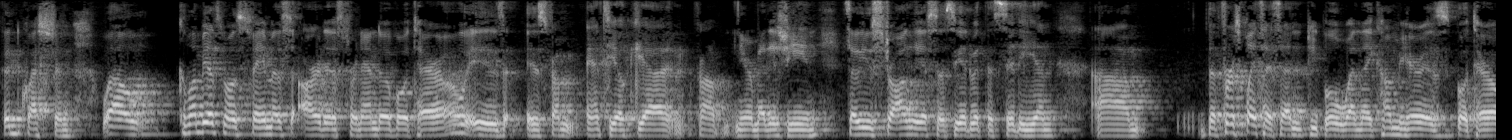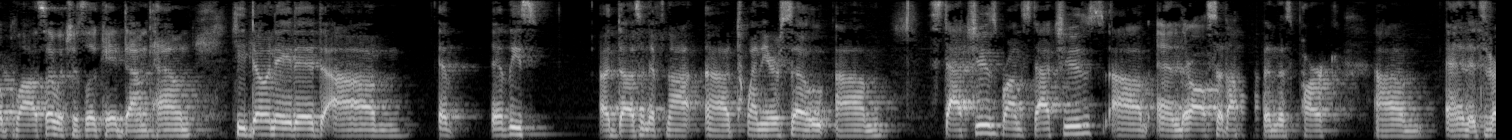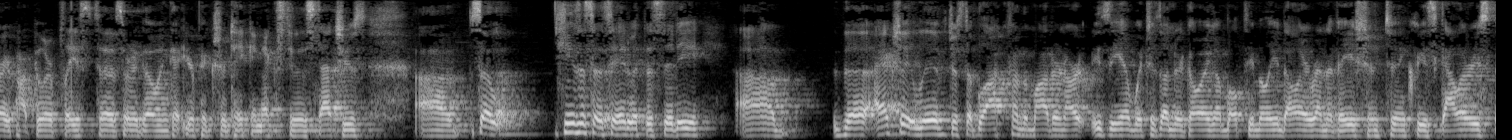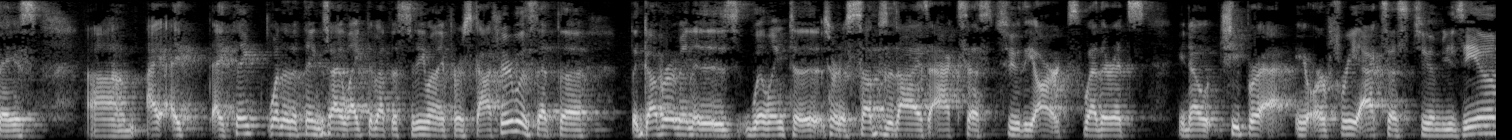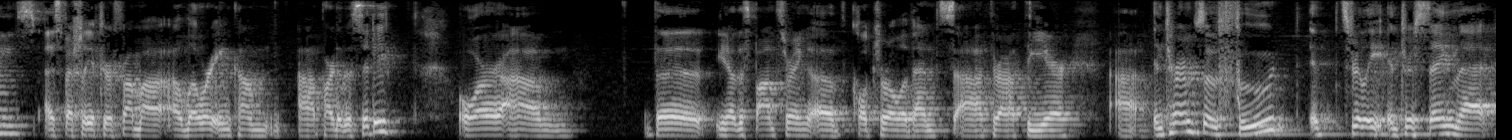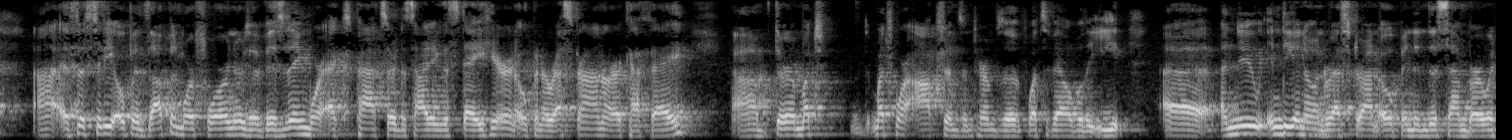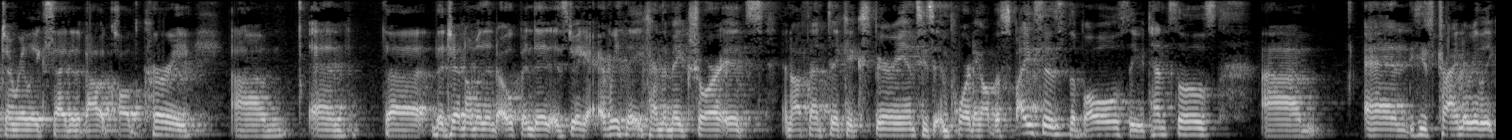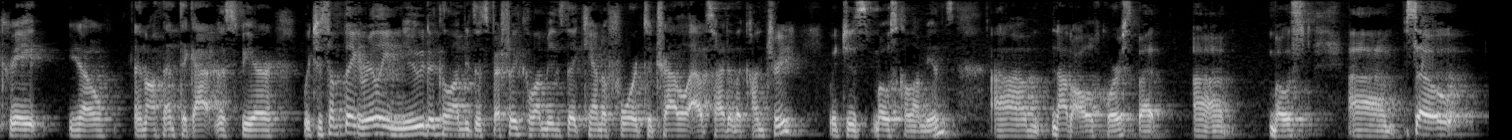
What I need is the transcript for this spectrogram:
Good question. Well, Colombia's most famous artist, Fernando Botero, is is from Antioquia, from near Medellin. So he's strongly associated with the city, and um, the first place I send people when they come here is Botero Plaza, which is located downtown. He donated um, at, at, least a dozen, if not uh, 20 or so um, statues, bronze statues, um, and they're all set up in this park. Um, and it's a very popular place to sort of go and get your picture taken next to the statues. Uh, so he's associated with the city. Um, the I actually live just a block from the Modern Art Museum, which is undergoing a multi-million dollar renovation to increase gallery space. Um, I, I, I think one of the things I liked about the city when I first got here was that the the government is willing to sort of subsidize access to the arts, whether it's you know cheaper or free access to museums, especially if you're from a, a lower income uh, part of the city, or um, the you know the sponsoring of cultural events uh, throughout the year. Uh, in terms of food, it's really interesting that uh, as the city opens up and more foreigners are visiting, more expats are deciding to stay here and open a restaurant or a cafe. Um, there are much much more options in terms of what's available to eat. Uh, a new Indian-owned restaurant opened in December, which I'm really excited about, called Curry, um, and the the gentleman that opened it is doing everything he can to make sure it's an authentic experience. He's importing all the spices, the bowls, the utensils, um, and he's trying to really create, you know, an authentic atmosphere, which is something really new to Colombians, especially Colombians that can't afford to travel outside of the country, which is most Colombians. Um, not all, of course, but um, most. Um, so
